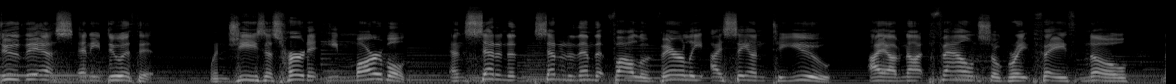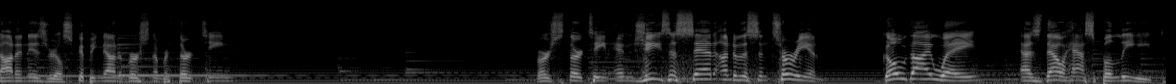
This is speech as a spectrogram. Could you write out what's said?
Do this, and he doeth it. When Jesus heard it, he marveled, and said unto, said unto them that followed, Verily I say unto you, I have not found so great faith, no, not in Israel. Skipping down to verse number 13. Verse 13 And Jesus said unto the centurion, Go thy way as thou hast believed,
